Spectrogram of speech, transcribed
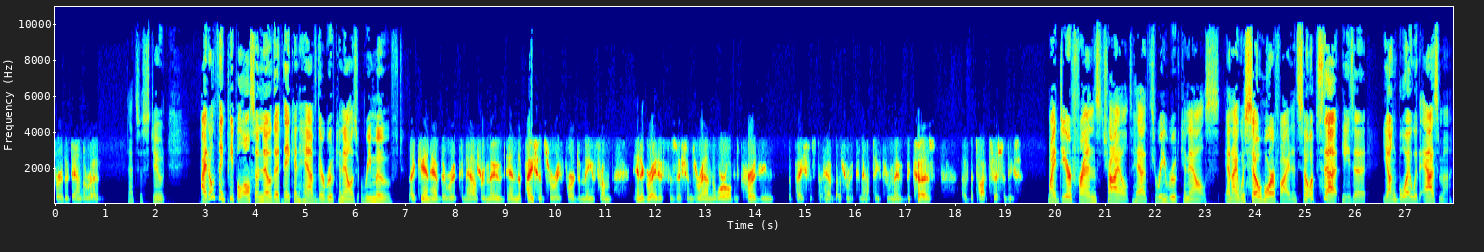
further down the road. That's astute. I don't think people also know that they can have their root canals removed. They can have their root canals removed, and the patients who are referred to me from integrative physicians around the world encouraging the patients to have those root canal teeth removed because of the toxicities. My dear friend's child had three root canals, and I was so horrified and so upset. He's a young boy with asthma.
